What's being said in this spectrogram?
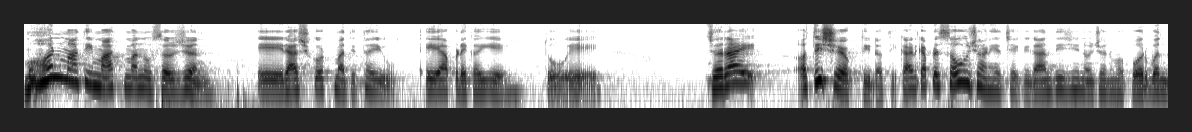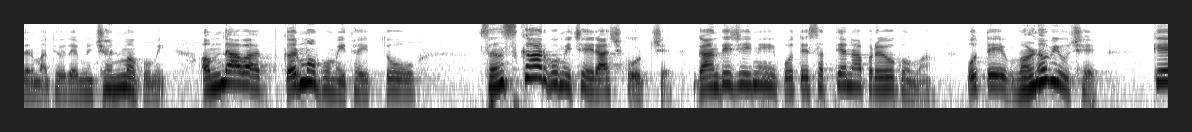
મોહનમાંથી મહાત્માનું સર્જન એ રાજકોટમાંથી થયું, એ આપણે કહીએ તો એ જરાય અતિશયોક્તિ નથી. કારણ કે આપણે સૌ જાણીએ છીએ કે ગાંધીજીનો જન્મ પોરબંદરમાં થયો એટલે એમની જન્મભૂમિ. અમદાવાદ કર્મભૂમિ થઈ તો સંસ્કાર ભૂમિ છે એ રાજકોટ છે. ગાંધીજીની પોતે સત્યના પ્રયોગોમાં પોતે વર્ણવ્યું છે કે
